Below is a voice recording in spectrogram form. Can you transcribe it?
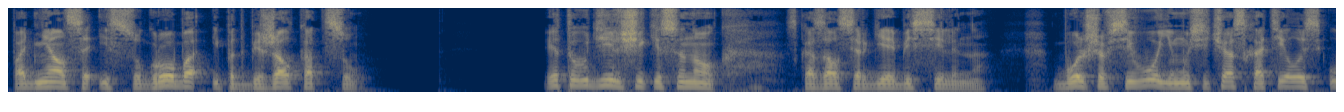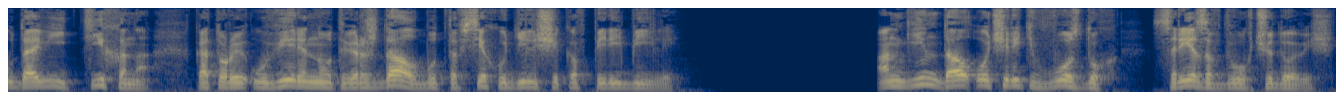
поднялся из сугроба и подбежал к отцу. «Это удильщики, сынок», — сказал Сергей обессиленно. Больше всего ему сейчас хотелось удавить Тихона, который уверенно утверждал, будто всех удильщиков перебили. Ангин дал очередь в воздух, срезав двух чудовищ.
